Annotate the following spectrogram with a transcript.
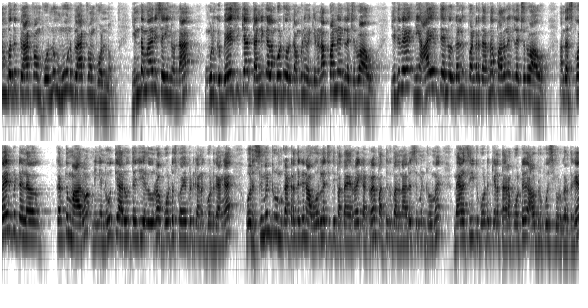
ஐம்பது பிளாட்ஃபார்ம் போடணும் மூணு பிளாட்ஃபார்ம் போடணும். இந்த மாதிரி செய்யணும்னா உங்களுக்கு பேசிக்காக தண்ணி கலம் போட்டு ஒரு கம்பெனி வைக்கணும்னா பன்னெண்டு லட்ச ரூபா ஆகும். இதுவே நீ ஆயிரத்தி இரநூறு கல்லுக்கு பண்ணுறதா இருந்தால் பதினஞ்சு லட்ச ரூபா ஆகும். அந்த ஸ்கொயர் ஃபீட்டில் கருத்து மாறும். நீங்கள் நூற்றி அறுபத்தஞ்சி எழுபது ரூபா போட்டு ஸ்கொயர் ஃபீட் கணக்கு போட்டுக்காங்க ஒரு சிமெண்ட் ரூம் கட்டுறதுக்கு நான் ஒரு லட்சத்தி பத்தாயிரம் ரூபாய் கட்டுறேன். பத்துக்கு பதினாறு சிமெண்ட் ரூமு மேலே சீட்டு போட்டு கீழே தர போட்டு அவுட்ரு பூசி கொடுக்கறதுக்கு.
